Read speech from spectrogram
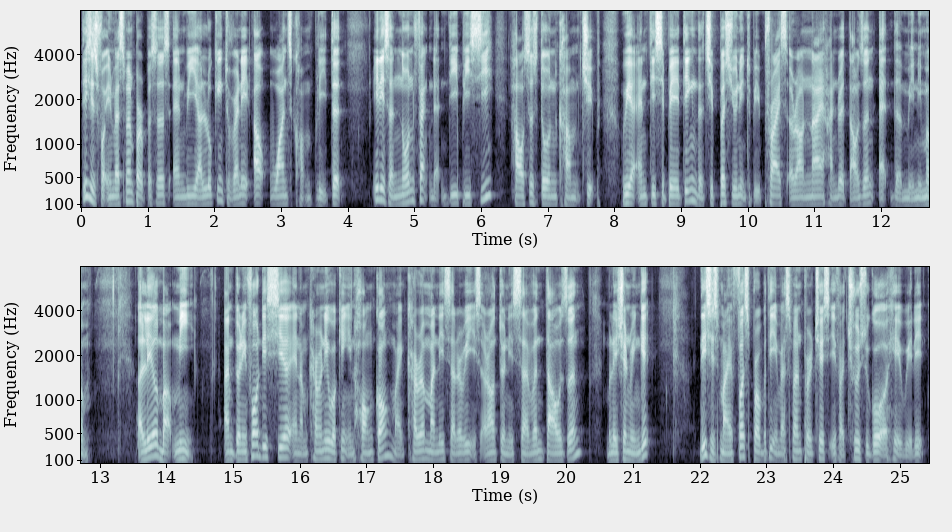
This is for investment purposes and we are looking to rent it out once completed. It is a known fact that DPC houses don't come cheap. We are anticipating the cheapest unit to be priced around 900,000 at the minimum. A little about me. I'm 24 this year and I'm currently working in Hong Kong. My current monthly salary is around 27,000 Malaysian ringgit. This is my first property investment purchase if I choose to go ahead with it.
